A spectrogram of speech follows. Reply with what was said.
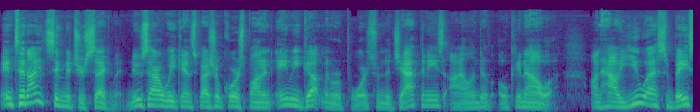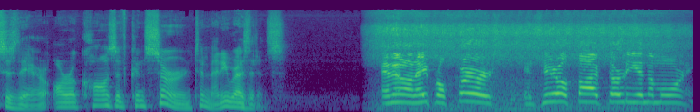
In tonight's signature segment, NewsHour Weekend special correspondent Amy Guttman reports from the Japanese island of Okinawa on how U.S. bases there are a cause of concern to many residents. And then on April 1st at 0530 in the morning,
